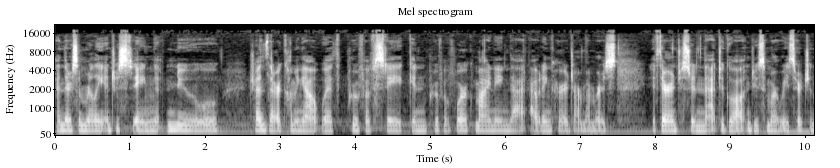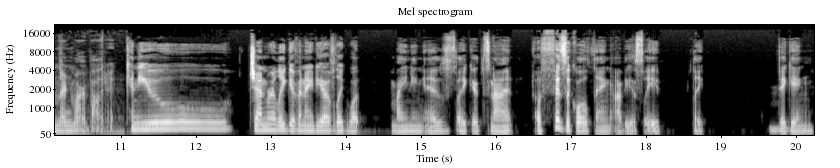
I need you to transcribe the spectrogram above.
and there's some really interesting new trends that are coming out with proof of stake and proof of work mining that I would encourage our members, if they're interested in that, to go out and do some more research and learn more about it. Can you generally give an idea of like what mining is? Like it's not a physical thing, obviously, like digging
